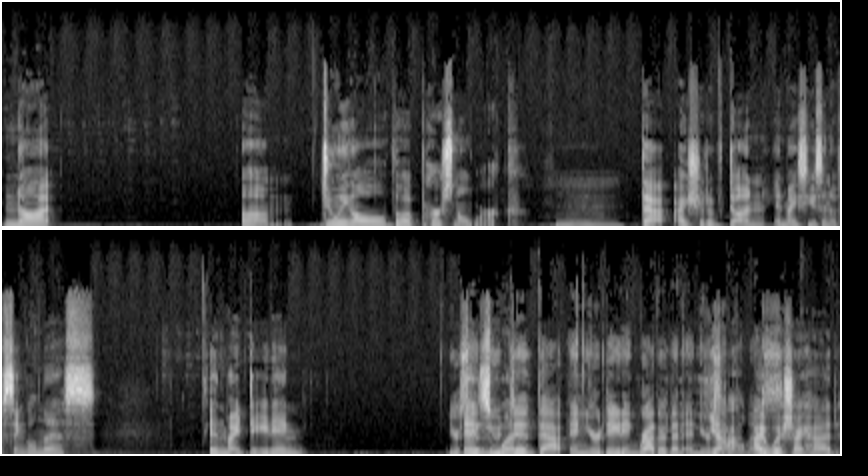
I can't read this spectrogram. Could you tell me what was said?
not um, doing all the personal work Hmm. that I should have done in my season of singleness, in my dating. You're saying you when- did that in your dating rather than in your yeah, singleness. I wish I had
